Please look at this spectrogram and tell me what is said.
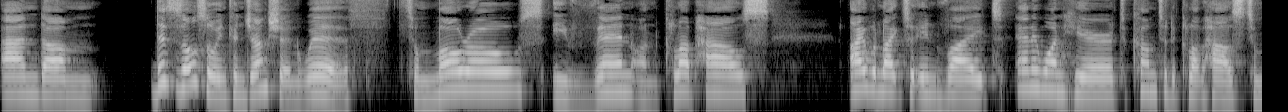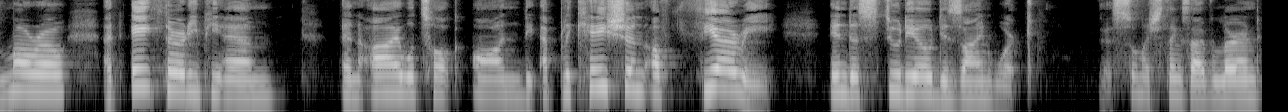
And um, this is also in conjunction with tomorrow's event on Clubhouse. I would like to invite anyone here to come to the clubhouse tomorrow at 8:30 p.m. and I will talk on the application of theory in the studio design work. There's so much things I've learned.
